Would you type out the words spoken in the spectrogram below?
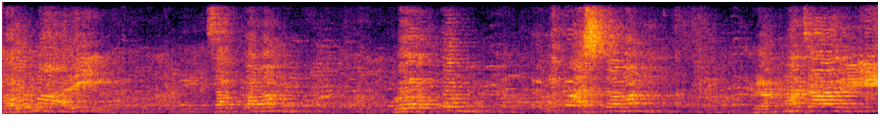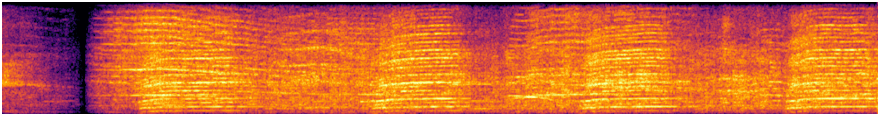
కౌమారి. సప్తమం ప్రోక్తం అష్టమం బ్రహ్మచారిణి. ఓం ఓం ఓం ఓం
